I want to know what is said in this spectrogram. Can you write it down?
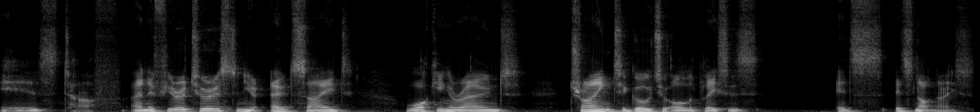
is tough. And if you're a tourist and you're outside walking around trying to go to all the places it's it's not nice.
